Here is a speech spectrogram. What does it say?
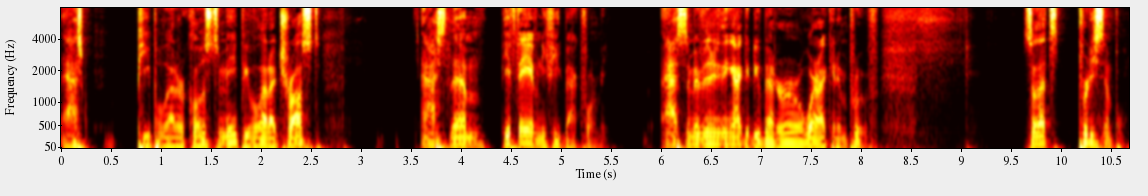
ask people that are close to me, people that I trust, ask them if they have any feedback for me. Ask them if there's anything I could do better or where I can improve. So that's pretty simple.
